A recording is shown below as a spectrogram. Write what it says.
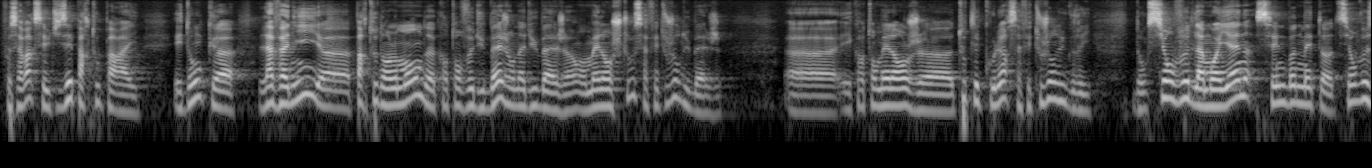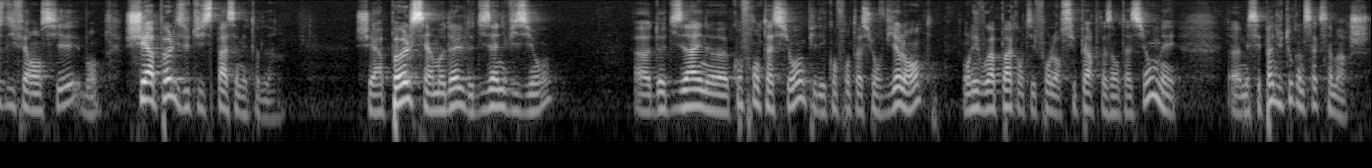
faut savoir que c'est utilisé partout pareil. Et donc, euh, la vanille, euh, partout dans le monde, quand on veut du beige, on a du beige. Hein. On mélange tout, ça fait toujours du beige. Euh, et quand on mélange toutes les couleurs, ça fait toujours du gris. Donc, si on veut de la moyenne, c'est une bonne méthode. Si on veut se différencier, bon. Chez Apple, ils n'utilisent pas ces méthodes-là. Chez Apple, c'est un modèle de design vision, de design confrontation, et puis des confrontations violentes. On ne les voit pas quand ils font leur super présentation, mais, mais ce n'est pas du tout comme ça que ça marche.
